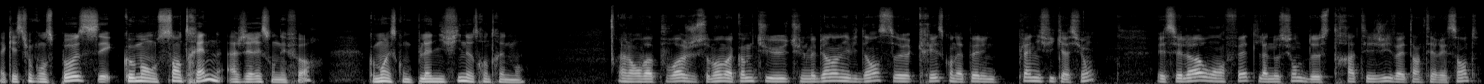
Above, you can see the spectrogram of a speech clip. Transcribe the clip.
La question qu'on se pose, c'est comment on s'entraîne à gérer son effort? Comment est-ce qu'on planifie notre entraînement? Alors on va pouvoir justement, bah, comme tu, tu le mets bien en évidence, euh, créer ce qu'on appelle une planification et c'est là où en fait la notion de stratégie va être intéressante,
